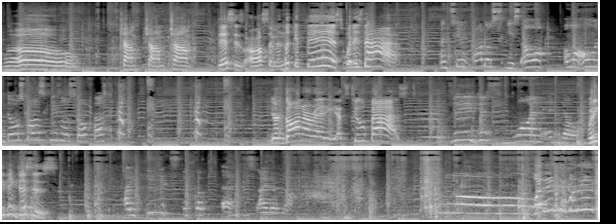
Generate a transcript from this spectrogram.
Whoa. Chomp, chomp, chomp. This is awesome. And look at this. What is that? And two water skis. I want, I want all of those water skis are so fast. You're gone already. That's too fast. They just one and no. What do you think this is? I think it's the Gup X. I don't know. Whoa! What is it? What is? It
